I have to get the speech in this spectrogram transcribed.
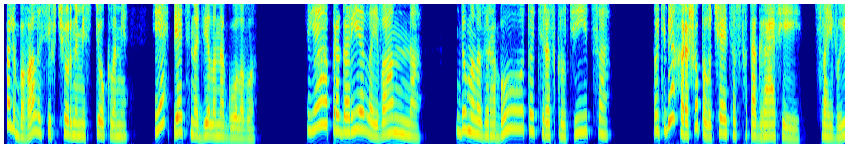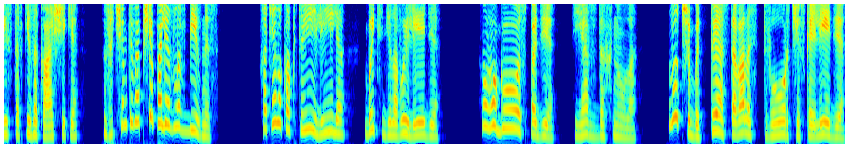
полюбовалась их черными стеклами и опять надела на голову. «Я прогорела, Иванна. Думала заработать, раскрутиться. У тебя хорошо получается с фотографией, свои выставки, заказчики. Зачем ты вообще полезла в бизнес? Хотела, как ты, Лиля, быть деловой леди. «О, Господи!» — я вздохнула. «Лучше бы ты оставалась творческой леди.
